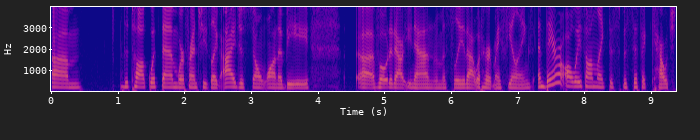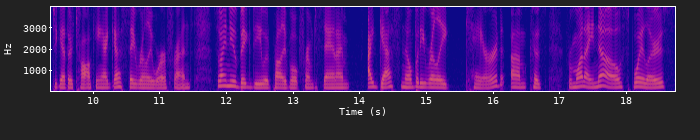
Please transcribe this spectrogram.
um the talk with them where Frenchie's like, I just don't want to be uh, voted out unanimously. That would hurt my feelings. And they're always on like the specific couch together talking. I guess they really were friends. So I knew Big D would probably vote for him to stay. And I'm, I guess nobody really cared. Um, cause from what I know, spoilers,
